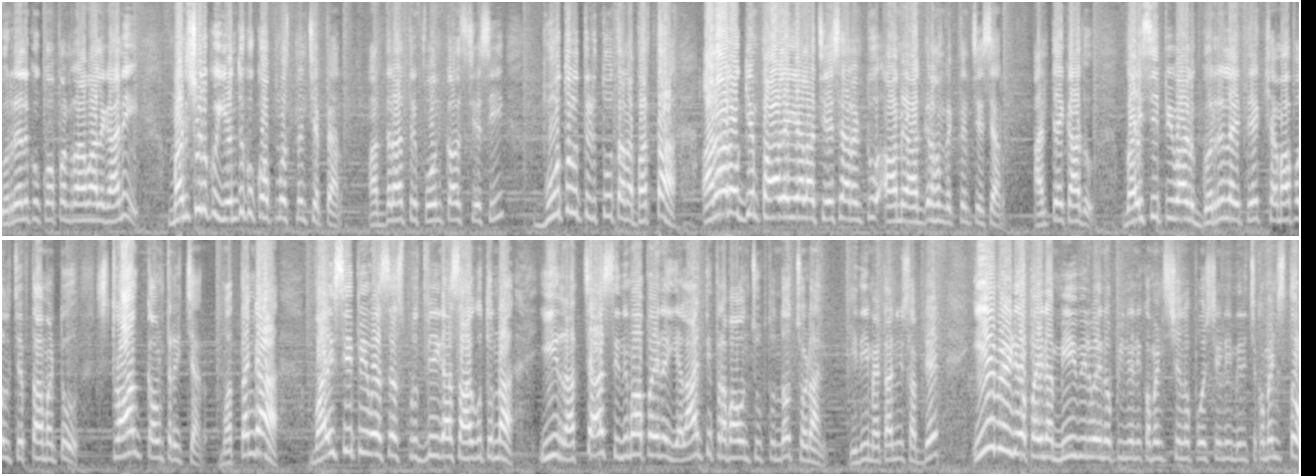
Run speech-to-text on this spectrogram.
గొర్రెలకు కోపం రావాలి కానీ మనుషులకు ఎందుకు కోపం వస్తుందని చెప్పారు. అర్ధరాత్రి ఫోన్ కాల్స్ చేసి బూతులు తిడుతూ తన భర్త అనారోగ్యం పాలయ్యేలా చేశారంటూ ఆమె ఆగ్రహం వ్యక్తం చేశారు. అంతేకాదు వైసీపీ వాళ్ళు గొర్రెలైతే క్షమాపణలు చెప్తామంటూ స్ట్రాంగ్ కౌంటర్ ఇచ్చారు. మొత్తంగా వైసీపీ వర్సెస్ పృథ్వీగా సాగుతున్న ఈ రచ్చ సినిమా పైన ఎలాంటి ప్రభావం చూపుతుందో చూడాలి. ఇది మెటా న్యూస్ అప్డేట్. ఈ వీడియో పైన మీ విలువైన ఒపీనియన్ కామెంట్ సెక్షన్లో పోస్ట్ చేయండి. మీరు ఇచ్చే కామెంట్స్తో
